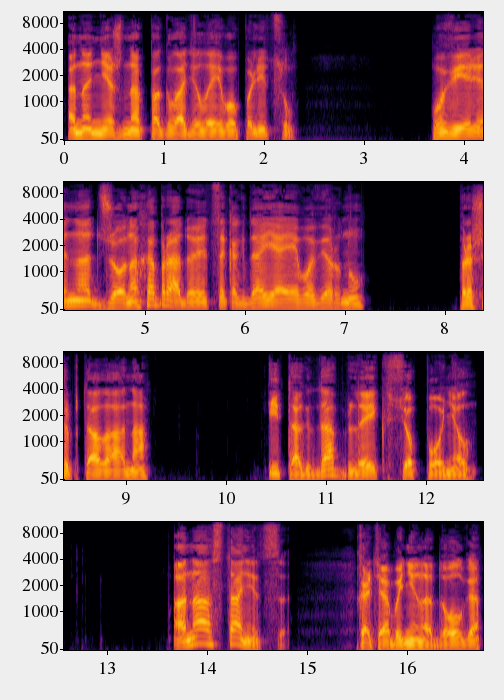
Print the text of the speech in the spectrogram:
Она нежно погладила его по лицу. «Уверена, Джонах обрадуется, когда я его верну», — прошептала она. И тогда Блейк все понял. Она останется, хотя бы ненадолго.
